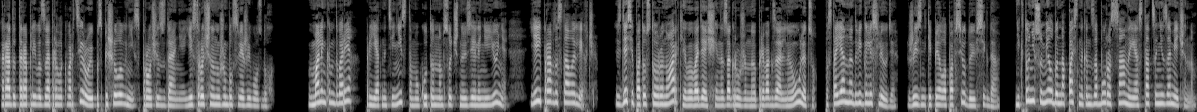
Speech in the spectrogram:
Рада торопливо заперла квартиру и поспешила вниз, прочь из здания. Ей срочно нужен был свежий воздух. В маленьком дворе, приятно тенистом, укутанном в сочную зелень июня, ей, правда, стало легче. Здесь и по ту сторону арки, выводящей на загруженную привокзальную улицу, постоянно двигались люди. Жизнь кипела повсюду и всегда. Никто не сумел бы напасть на Канзабура Сана и остаться незамеченным.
